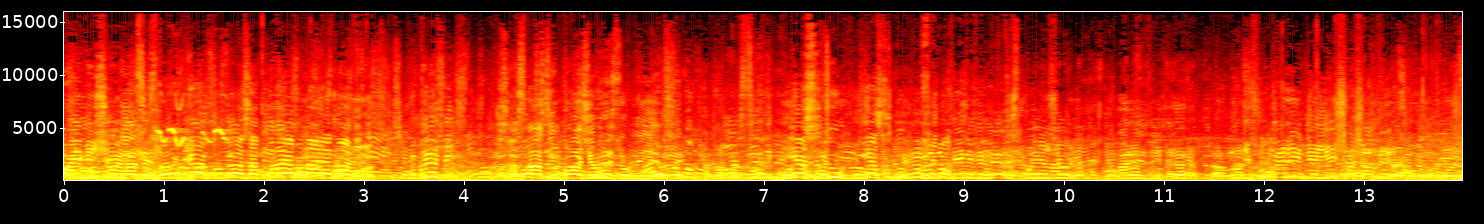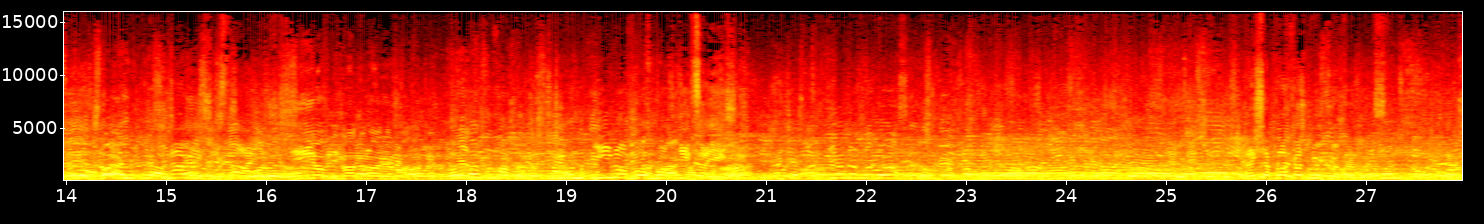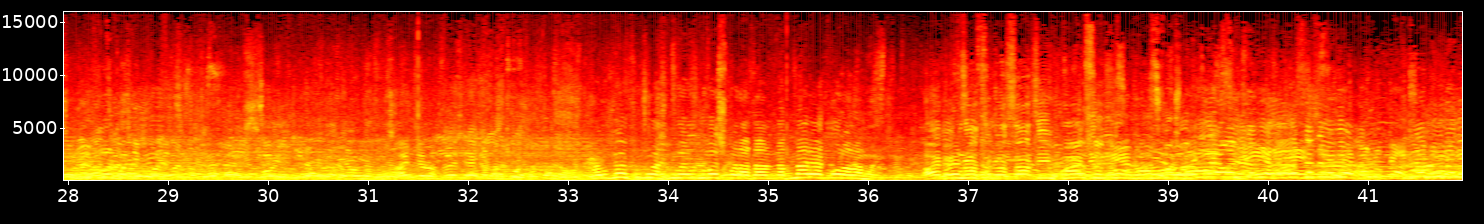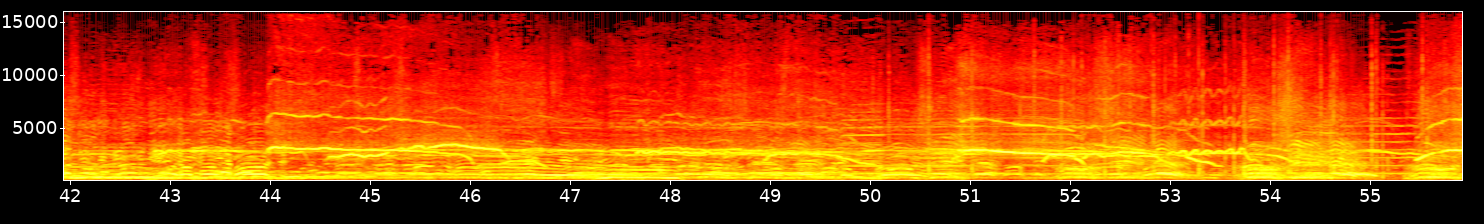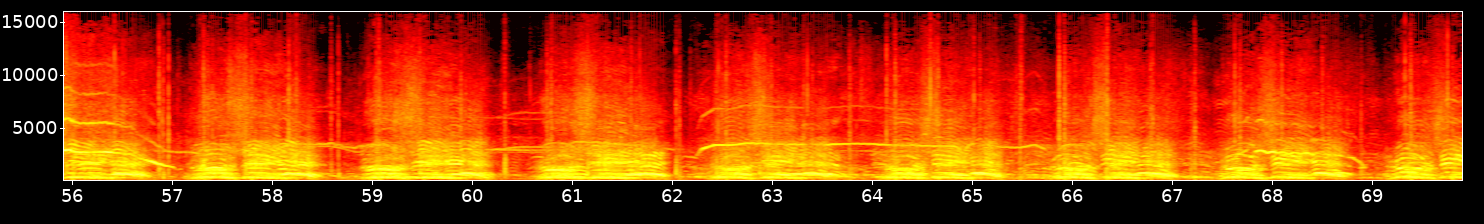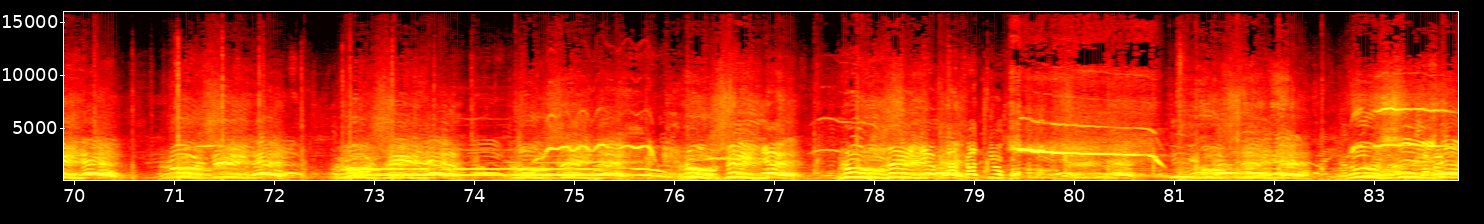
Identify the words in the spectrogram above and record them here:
Пойми, що я зі зборка, куди за кулеп має нас. Куди ж? Să stați în pace, râsurile ies. Ia să tu, ia să tu. Nu se duc din Vilmează, spun niciun. De fucărie de aici și așa trebuie. N-au rezistat. Ei au plecat la Renata. Ei nu au fost poftiți aici. Aici a plecat Miuchiu trebuie. Nu e vorba de poliție. Vă rugăm frumos, nu vă, nu vă supărați, dar adunarea e acolo la noi. Haideți să lăsați în pace! поднюхал! Рушитель! Рушитель!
